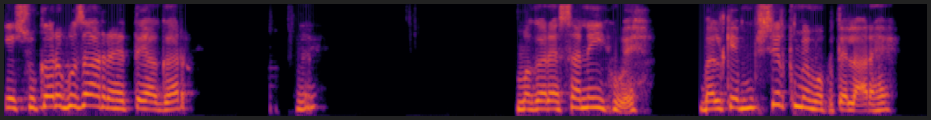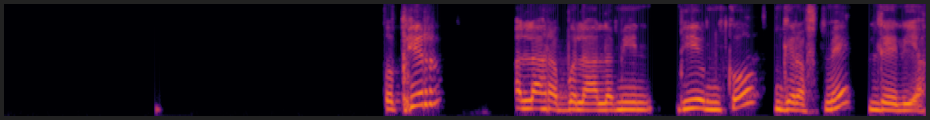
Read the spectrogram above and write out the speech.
کے شکر گزار رہتے اگر، مگر ایسا نہیں ہوئے، بلکہ شرک میں مبتلا رہے۔ تو پھر اللہ رب العالمین بھی ان کو گرفت میں لے لیا۔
